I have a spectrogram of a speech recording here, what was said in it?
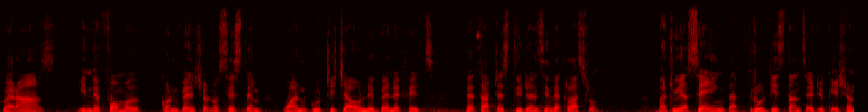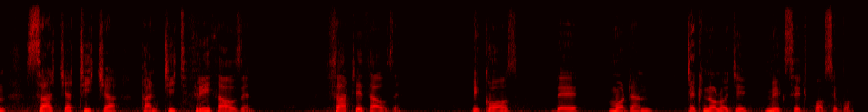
Whereas in the formal conventional system, one good teacher only benefits the 30 students in the classroom. But we are saying that through distance education, such a teacher can teach 3,000, 30,000, because the modern technology makes it possible.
